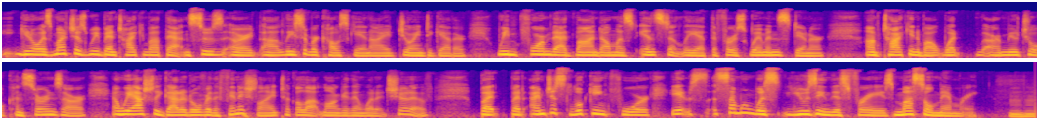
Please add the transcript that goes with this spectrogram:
you know, as much as we've been talking about that, and Susan or uh, Lisa Murkowski and I joined together, we formed that bond almost instantly at the first women's dinner, um, talking about what our mutual concerns are, and we actually got it over the finish line. It took a lot longer than what it should have, but but I'm just looking for. It, someone was using this phrase, muscle memory Mm-hmm.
